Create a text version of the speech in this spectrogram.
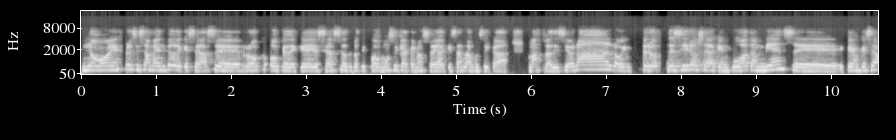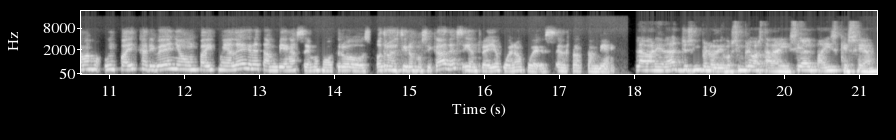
no es precisamente de que se hace rock o que de que se hace otro tipo de música que no sea quizás la música más tradicional, pero decir, o sea, que en Cuba también se, que aunque seamos un país caribeño, un país muy alegre, también hacemos otros, otros estilos musicales y entre ellos, bueno, pues el rock también la variedad, yo siempre lo digo, siempre va a estar ahí, sea el país que sea.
